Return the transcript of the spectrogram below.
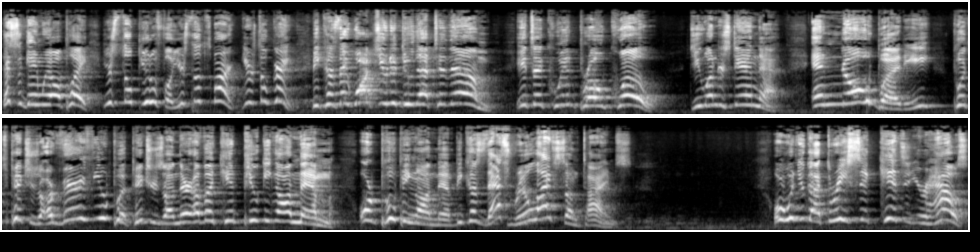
That's the game we all play. You're so beautiful. You're so smart. You're so great. Because they want you to do that to them. It's a quid pro quo. Do you understand that? And nobody puts pictures, or very few put pictures on there of a kid puking on them or pooping on them because that's real life sometimes. Or when you got three sick kids at your house,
